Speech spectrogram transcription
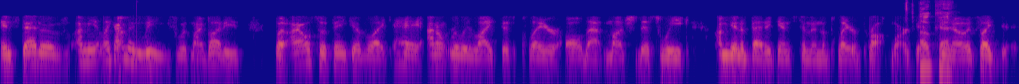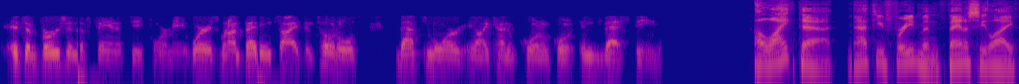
instead of, I mean, like I'm in leagues with my buddies, but I also think of like, hey, I don't really like this player all that much this week. I'm going to bet against him in the player prop market. Okay. You know, it's like it's a version of fantasy for me. Whereas when I'm betting sides and totals, that's more, you know, I kind of quote unquote investing. I like that. Matthew Freedman, Fantasy Life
